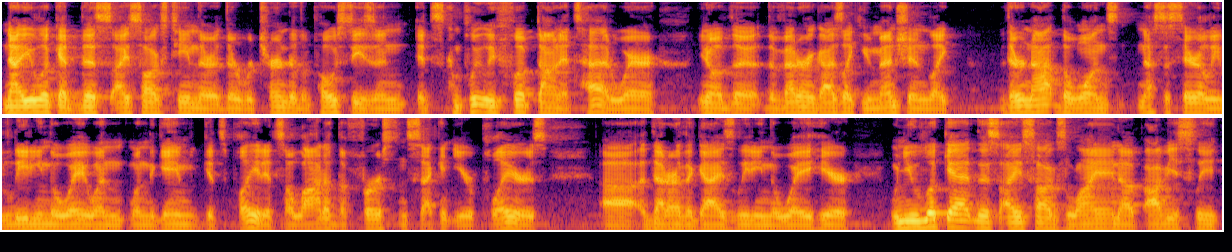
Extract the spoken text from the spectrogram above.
now you look at this Ice Hogs team, their their return to the postseason, it's completely flipped on its head. Where you know the the veteran guys, like you mentioned, like they're not the ones necessarily leading the way when when the game gets played. It's a lot of the first and second year players uh, that are the guys leading the way here. When you look at this Ice Hogs lineup, obviously,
